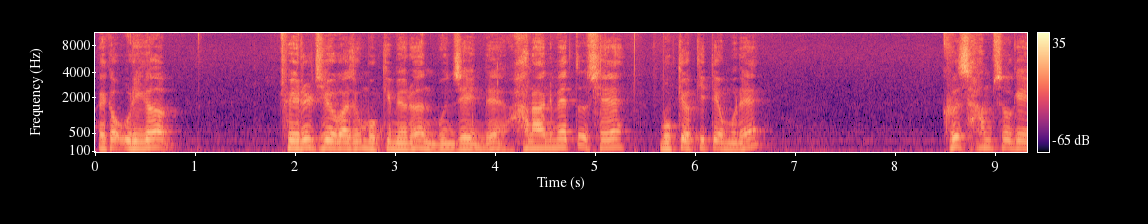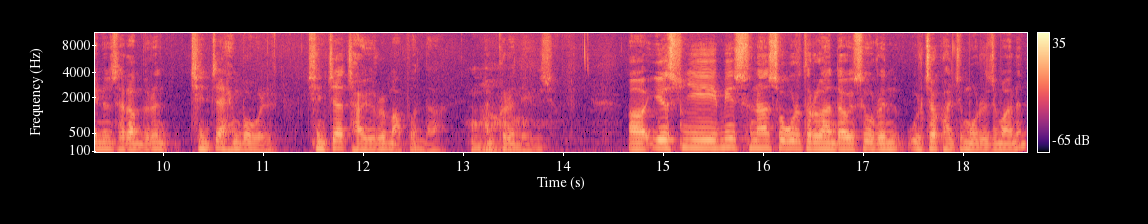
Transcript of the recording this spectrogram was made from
그러니까 우리가 죄를 지어가지고 묶이면은 문제인데 하나님의 뜻에 묶였기 때문에 그 삶 속에 있는 사람들은 진짜 행복을, 진짜 자유를 맛본다. 한 그런 얘기죠. 어, 예수님이 순환 속으로 들어간다고 해서 우리는 울적할지 모르지만은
